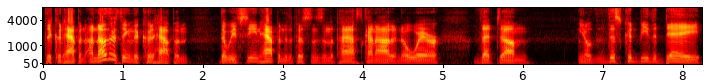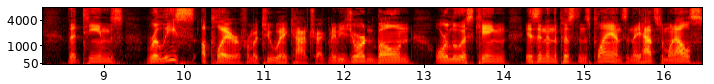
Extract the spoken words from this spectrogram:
that could happen. Another thing that could happen that we've seen happen to the Pistons in the past, kind of out of nowhere, that, um, you know, this could be the day that teams release a player from a two way contract. Maybe Jordan Bone or Louis King isn't in the Pistons' plans, and they have someone else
